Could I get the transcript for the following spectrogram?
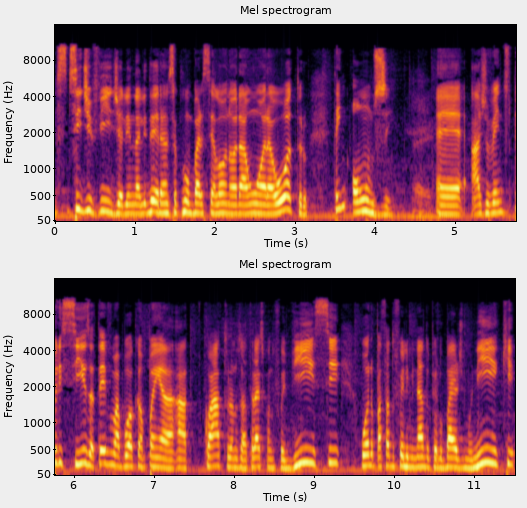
se divide ali na liderança com o Barcelona, hora um, hora outro, tem 11. É, a Juventus precisa, teve uma boa campanha há quatro anos atrás, quando foi vice. O ano passado foi eliminado pelo Bayern de Munique.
